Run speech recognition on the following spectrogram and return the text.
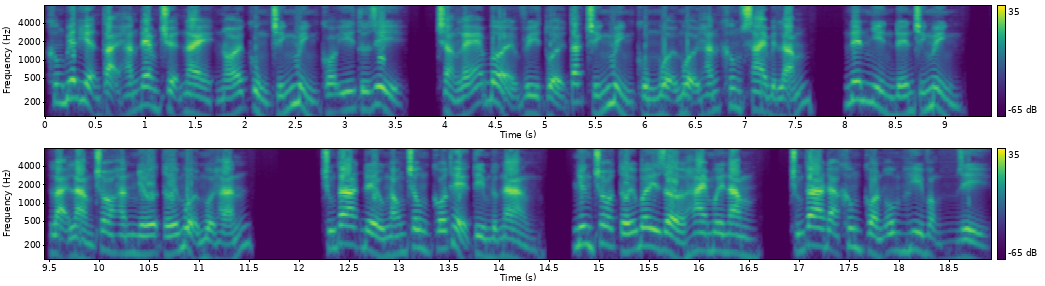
không biết hiện tại hắn đem chuyện này nói cùng chính mình có ý tứ gì, chẳng lẽ bởi vì tuổi tác chính mình cùng muội muội hắn không sai biệt lắm, nên nhìn đến chính mình, lại làm cho hắn nhớ tới muội muội hắn. Chúng ta đều ngóng trông có thể tìm được nàng, nhưng cho tới bây giờ 20 năm, chúng ta đã không còn ôm hy vọng gì,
